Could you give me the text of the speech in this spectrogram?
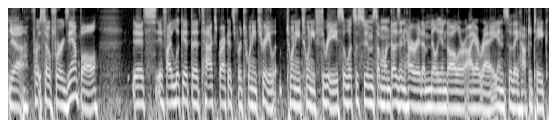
Yeah. For, so, for example it's if I look at the tax brackets for 23, 2023, so let's assume someone does inherit a million dollar IRA, and so they have to take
